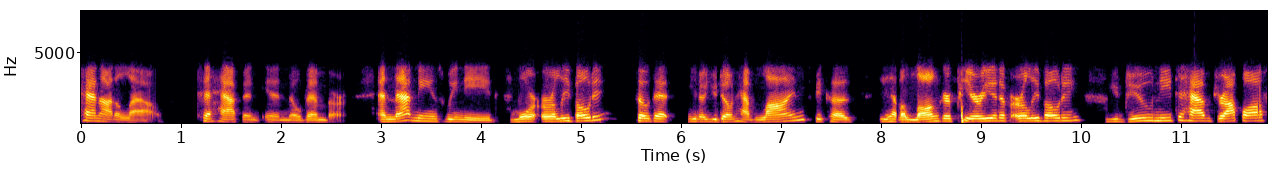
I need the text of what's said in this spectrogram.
cannot allow to happen in November. And that means we need more early voting so that you know you don't have lines because you have a longer period of early voting. You do need to have drop off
